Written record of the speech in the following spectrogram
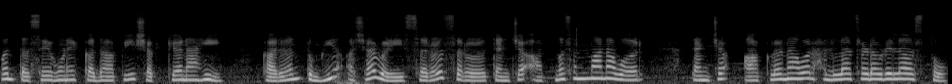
पण तसे होणे कदापि शक्य नाही कारण तुम्ही अशा वेळी सरळ सरळ त्यांच्या आत्मसन्मानावर त्यांच्या आकलनावर हल्ला चढवलेला असतो.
